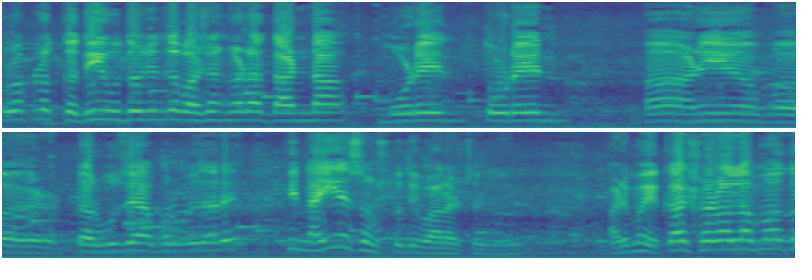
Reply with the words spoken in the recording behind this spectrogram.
तर आपलं कधी उद्योजनचं भाषण काढा दांडा मोडेन तोडेन आणि टरबुजा फरबुजा रे ही नाही आहे संस्कृती महाराष्ट्राची. आणि मग एका क्षणाला मग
